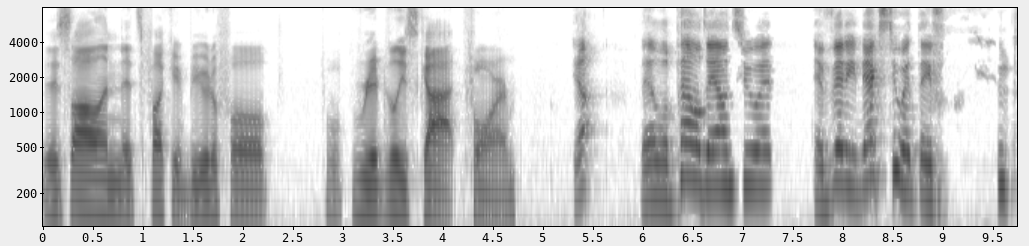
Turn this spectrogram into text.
It's all in its fucking beautiful Ridley Scott form. Yep. They lapel down to it, and Vinny next to it, they find,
